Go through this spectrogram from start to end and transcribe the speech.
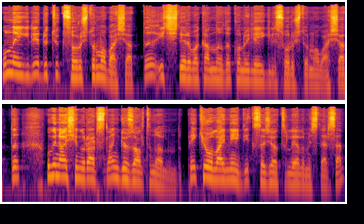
Bununla ilgili Rütük soruşturma başlattı. İçişleri Bakanlığı da konuyla ilgili soruşturma başlattı. Bugün Ayşenur Arslan gözaltına alındı. Peki olay neydi? Kısaca hatırlayalım istersen.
